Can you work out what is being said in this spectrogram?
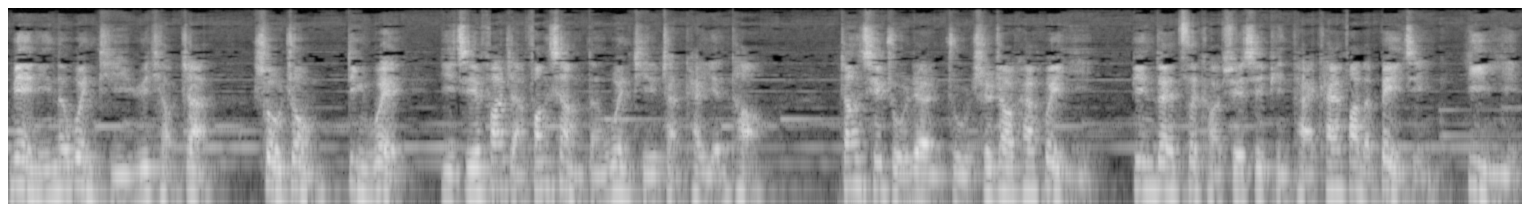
面临的问题与挑战、受众定位以及发展方向等问题展开研讨。张琦主任主持召开会议，并对自考学习平台开发的背景、意义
